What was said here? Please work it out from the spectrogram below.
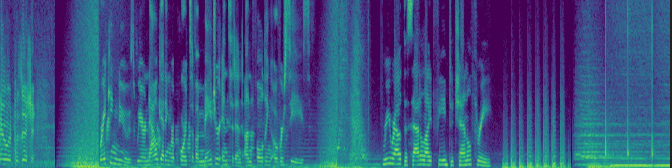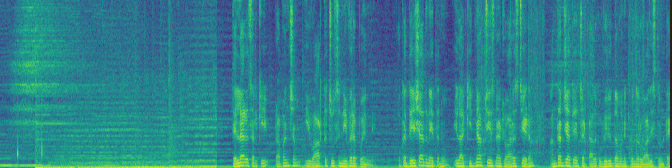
2 in position. Breaking news we are now getting reports of a major incident unfolding overseas. Reroute the satellite feed to Channel 3. తెల్లారేసరికి ప్రపంచం ఈ వార్త చూసి నివ్వెరపోయింది ఒక దేశాధినేతను ఇలా కిడ్నాప్ చేసినట్లు అరెస్ట్ చేయడం అంతర్జాతీయ చట్టాలకు విరుద్ధమని కొందరు వాదిస్తుంటే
